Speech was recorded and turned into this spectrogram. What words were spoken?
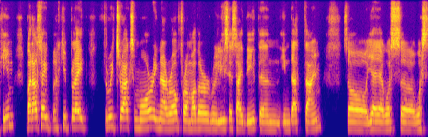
him, but also he played three tracks more in a row from other releases I did and in that time. So yeah, yeah, it was uh, was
